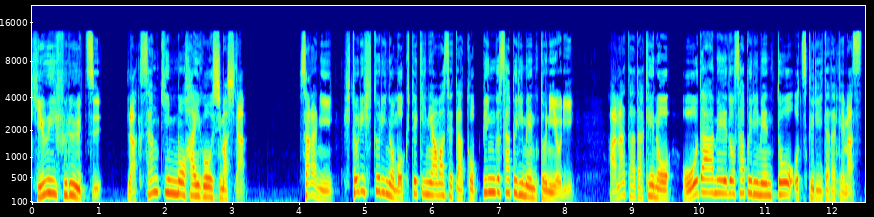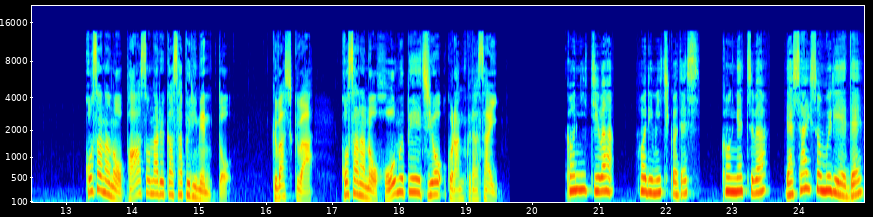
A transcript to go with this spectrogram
キウイフルーツ、酪酸菌も配合しました。さらに、一人一人の目的に合わせたトッピングサプリメントにより、あなただけのオーダーメイドサプリメントをお作りいただけます。コサナのパーソナル化サプリメント。詳しくは、コサナのホームページをご覧ください。こんにちは、堀道子です。今月は野菜ソムリエで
